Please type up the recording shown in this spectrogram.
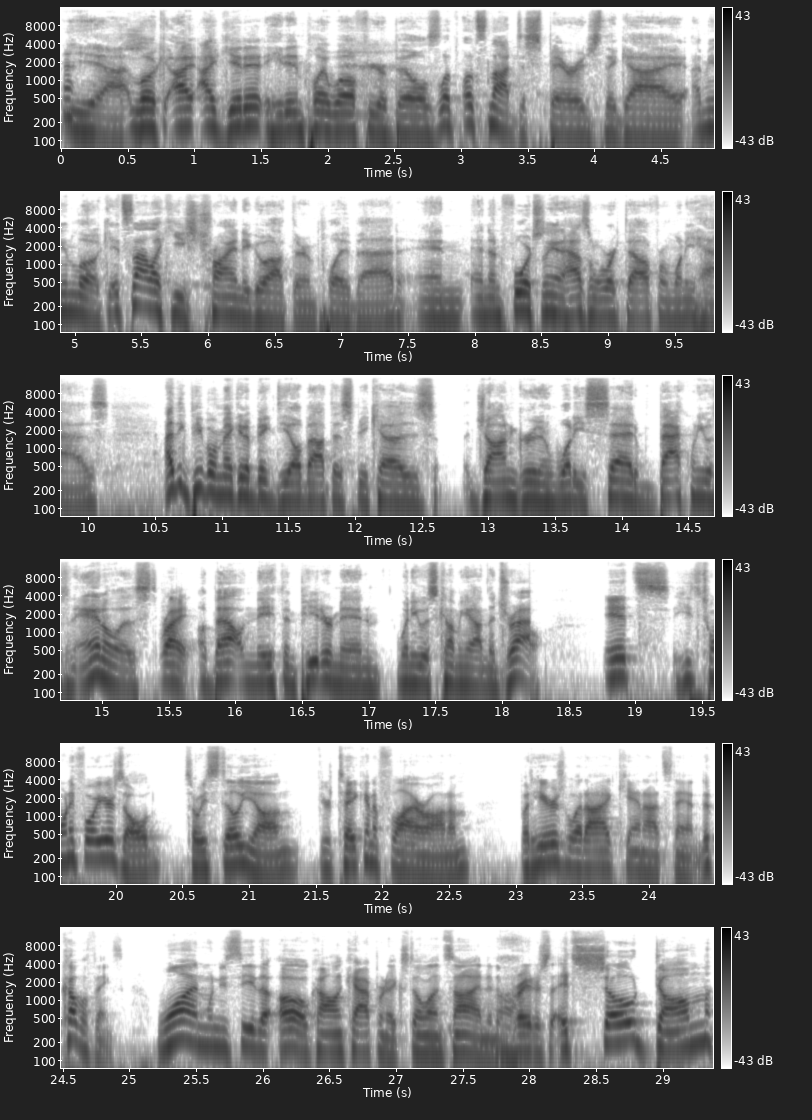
in. Yeah, look, I, I get it. He didn't play well for your Bills. Let, let's not disparage the guy. I mean, look, it's not like he's trying to go out there and play bad, and and unfortunately, it hasn't worked out from when he has. I think people are making a big deal about this because Jon Gruden, what he said back when he was an analyst, Right. about Nathan Peterman when he was coming out in the draft. It's he's 24 years old, so he's still young. You're taking a flyer on him. But here's what I cannot stand: a couple things. One, when you see the oh Colin Kaepernick still unsigned and the uh-huh. Raiders, it's so dumb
